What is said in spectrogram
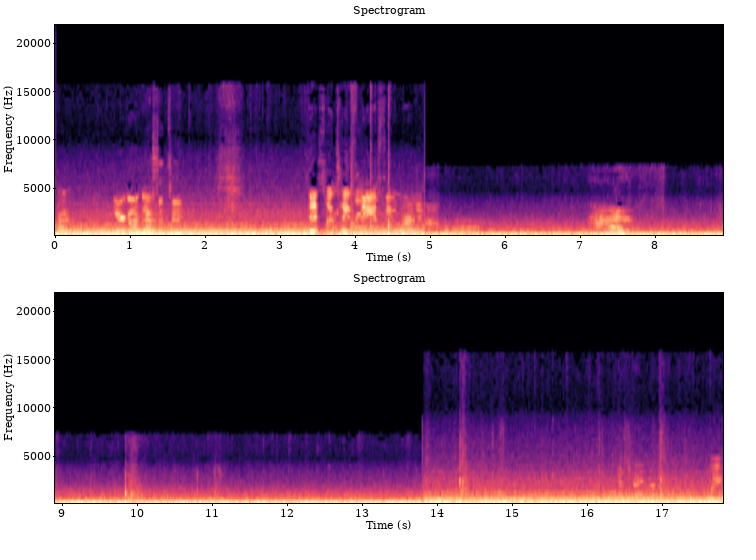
Try it. You're gonna And that's the die. tea. This one tastes nasty. The orange. Wait.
